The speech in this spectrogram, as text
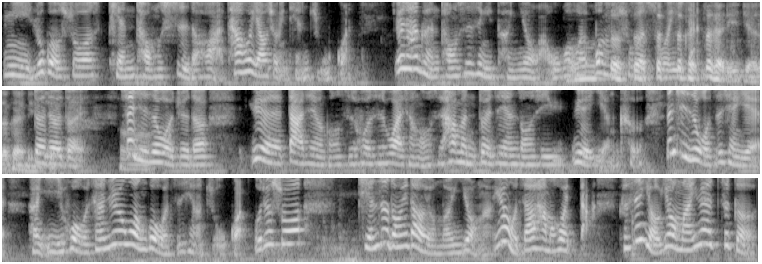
你如果说填同事的话，他会要求你填主管。因为他可能同事是你朋友啊，我我问不出个所以然。这可以这可以理解，这可以理解。对对对，所以其实我觉得越大间的公司或者是外商公司，他们对这件东西越严苛。但其实我之前也很疑惑，我曾经问过我之前的主管，我就说填这东西到底有没有用啊？因为我知道他们会打，可是有用吗？因为这个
